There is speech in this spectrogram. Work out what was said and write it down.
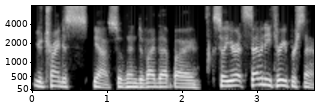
you're trying to yeah so then divide that by so you're at 73%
